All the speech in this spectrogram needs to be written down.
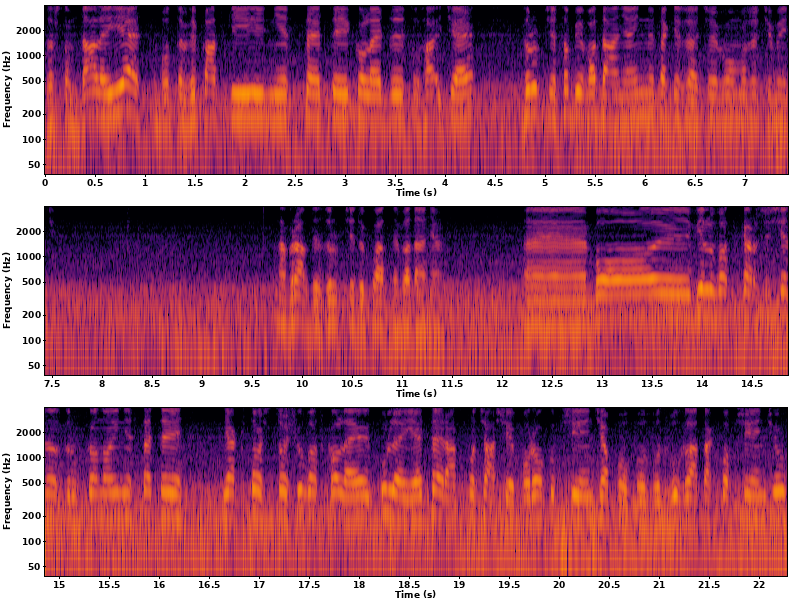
zresztą dalej jest, bo te wypadki niestety koledzy, słuchajcie, zróbcie sobie badania, inne takie rzeczy, bo możecie mieć naprawdę zróbcie dokładne badania. E, bo y, wielu Was skarży się na zdrówko, no i niestety jak ktoś coś u Was kole, kuleje teraz po czasie, po roku przyjęcia, po, po, po dwóch latach po przyjęciu,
